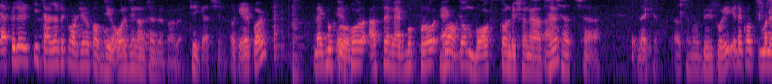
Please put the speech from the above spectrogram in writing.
অ্যাপেলের কি চার্জারটাকে অরিজিনাল পাবো? জি অরিজিনাল চার্জার পাবেন ঠিক আছে। ওকে এরপর? ম্যাকবুক প্রো এরপর আছে ম্যাকবুক প্রো একদম বক্স কন্ডিশনে আছে। আচ্ছা আচ্ছা। দেখেন আচ্ছা আমরা বের করি। এটা কত মানে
